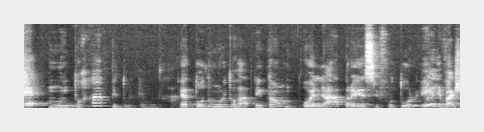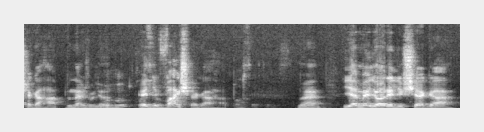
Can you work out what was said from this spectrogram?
é muito rápido. É muito rápido. É tudo muito rápido. Então, olhar para esse futuro, ele vai chegar rápido, né, Juliana? Uhum, ele certeza. vai chegar rápido. Com certeza. Né? E é melhor ele chegar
